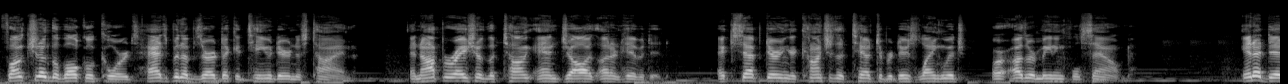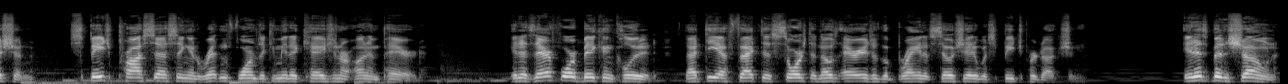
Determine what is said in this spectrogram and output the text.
function of the vocal cords has been observed to continue during this time, and operation of the tongue and jaw is uninhibited, except during a conscious attempt to produce language or other meaningful sound. In addition, speech processing and written forms of communication are unimpaired. It has therefore been concluded that the effect is sourced in those areas of the brain associated with speech production. It has been shown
